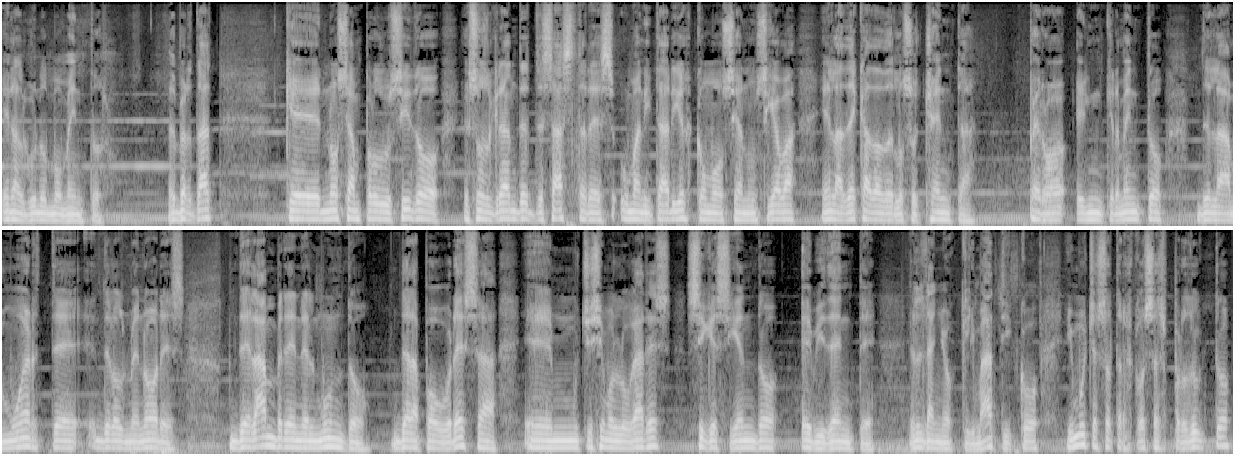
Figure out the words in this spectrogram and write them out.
en algunos momentos. Es verdad que no se han producido esos grandes desastres humanitarios como se anunciaba en la década de los 80, pero el incremento de la muerte de los menores, del hambre en el mundo, de la pobreza en muchísimos lugares sigue siendo evidente. El daño climático y muchas otras cosas producto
